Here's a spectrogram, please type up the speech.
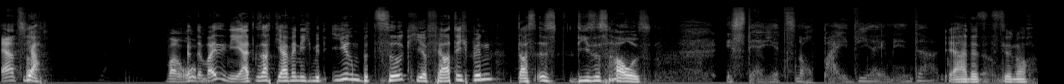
Ernsthaft? Ja. Warum? Äh, weiß ich nicht. Er hat gesagt, ja, wenn ich mit ihrem Bezirk hier fertig bin, das ist dieses Haus. Ist der jetzt noch bei dir im Hintergrund? Ja, der sitzt hier noch.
